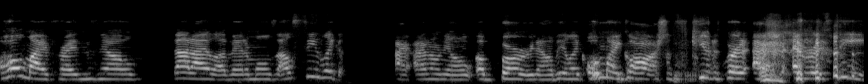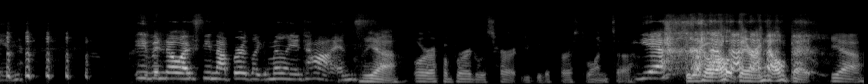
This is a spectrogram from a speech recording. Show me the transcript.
all my friends know that I love animals. I'll see like I, I don't know, a bird I'll be like, oh my gosh, that's the cutest bird I've ever seen. Even though I've seen that bird like a million times. Yeah. Or if a bird was hurt, you'd be the first one to Yeah. to go out there and help it. Yeah.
